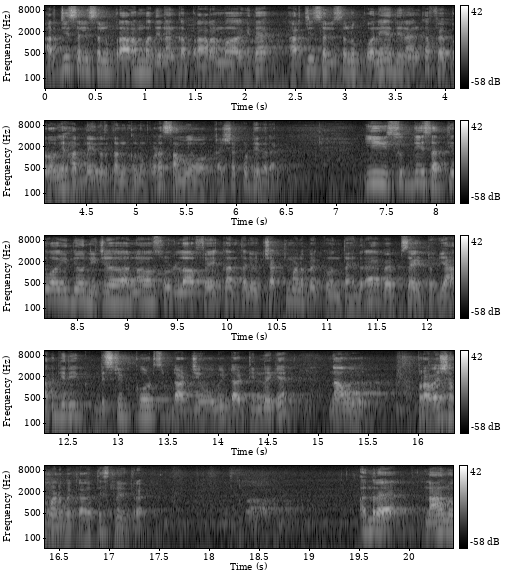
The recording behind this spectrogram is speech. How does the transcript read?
ಅರ್ಜಿ ಸಲ್ಲಿಸಲು ಪ್ರಾರಂಭ ದಿನಾಂಕ ಪ್ರಾರಂಭವಾಗಿದೆ ಅರ್ಜಿ ಸಲ್ಲಿಸಲು ಕೊನೆಯ ದಿನಾಂಕ ಫೆಬ್ರವರಿ ಹದಿನೈದರ ತನಕನೂ ಕೂಡ ಸಮಯಾವಕಾಶ ಕೊಟ್ಟಿದ್ದಾರೆ. ಈ ಸುದ್ದಿ ಸತ್ಯವಾಗಿದೆಯೋ ನಿಜನೋ ಸುಳ್ಳ ಫೇಕ್ ಅಂತ ನೀವು ಚೆಕ್ ಮಾಡಬೇಕು ಅಂತ ಹೇಳಿದ್ರೆ website Yadgiri district courts dot G O V dot ಇನ್ನಗೆ ನಾವು ಪ್ರವೇಶ ಮಾಡಬೇಕಾಗತ್ತೆ ಸ್ನೇಹಿತರೆ. ಅಂದರೆ ನಾನು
